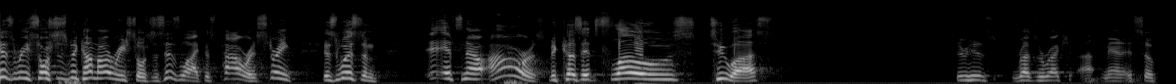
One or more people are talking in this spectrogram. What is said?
His resources become our resources. His life, his power, his strength, his wisdom. It's now ours because it flows to us through his resurrection. Uh, man, it's so.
